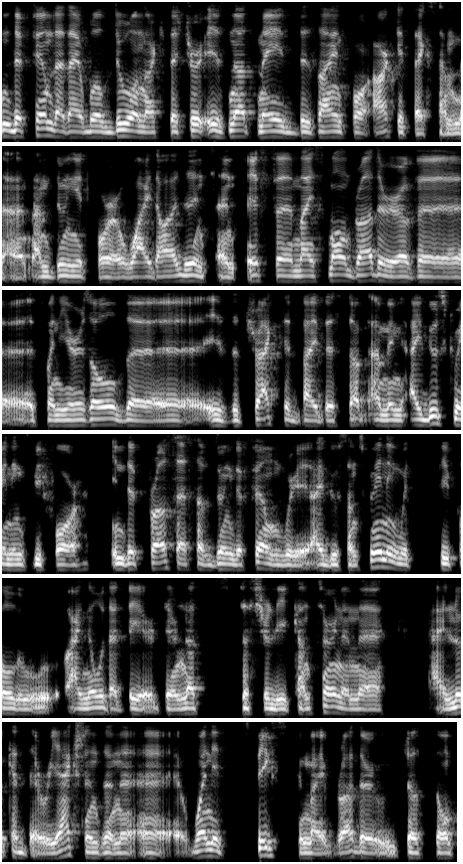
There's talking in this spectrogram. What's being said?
the film that I will do on architecture is not made designed for architects. I'm I'm doing it for a wide audience. And if uh, my small brother of uh, 20 years old is attracted by the sub, I mean, I do screenings before in the process of doing the film, we, I do some screening with people who I know that they're they're not especially concerned, and uh, I look at their reactions, and uh, uh, when it speaks to my brother who just don't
